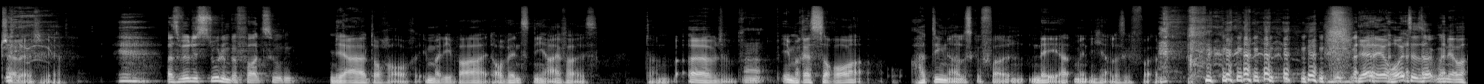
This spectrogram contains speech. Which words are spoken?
Challenge hier. Was würdest du denn bevorzugen? Ja, doch auch immer die Wahrheit, auch wenn es nicht einfach ist. Dann äh, Ja. im Restaurant hat Ihnen alles gefallen? Nee, hat mir nicht alles gefallen. ja, nee, heute sagt man ja immer,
